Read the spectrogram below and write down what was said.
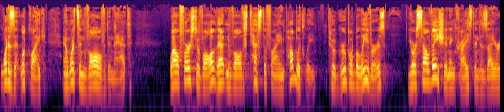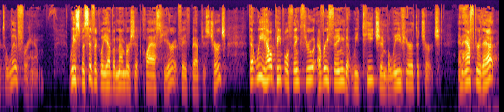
What does it look like, and what's involved in that? Well, first of all, that involves testifying publicly to a group of believers your salvation in Christ and desire to live for Him. We specifically have a membership class here at Faith Baptist Church that we help people think through everything that we teach and believe here at the church. And after that,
